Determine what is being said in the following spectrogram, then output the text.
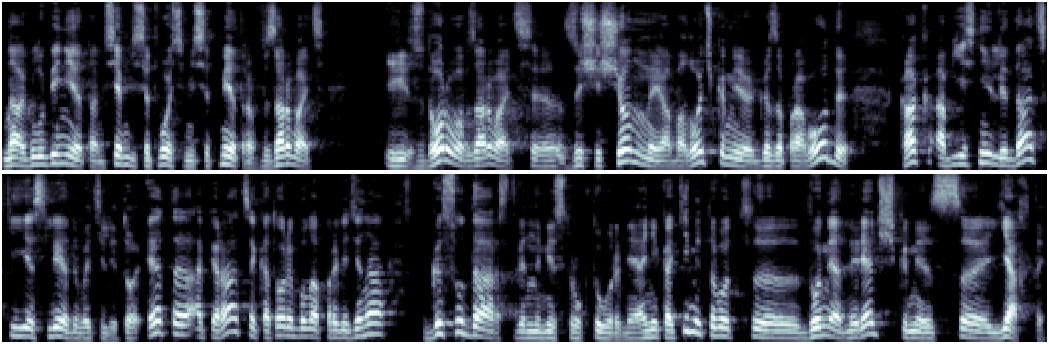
на глубине там 70-80 метров взорвать и здорово взорвать э, защищенные оболочками газопроводы, как объяснили датские следователи, то это операция, которая была проведена государственными структурами, а не какими-то вот э, двумя ныряльщиками с яхты.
